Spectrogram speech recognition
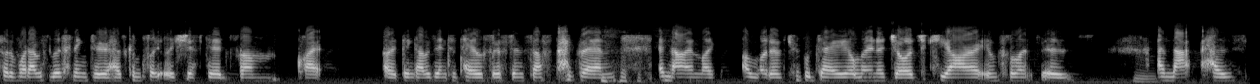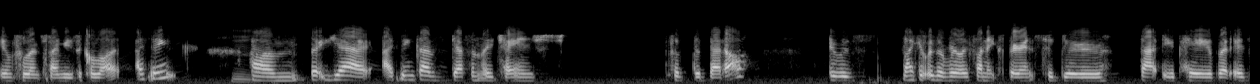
sort of what I was listening to has completely shifted from quite. I think I was into Taylor Swift and stuff back then, and now I'm like a lot of Triple J, Luna George, Kiiara influences mm. and that has influenced my music a lot. I think. Mm. Um, but yeah, I think I've definitely changed for the better. It was like it was a really fun experience to do that EP, but it's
